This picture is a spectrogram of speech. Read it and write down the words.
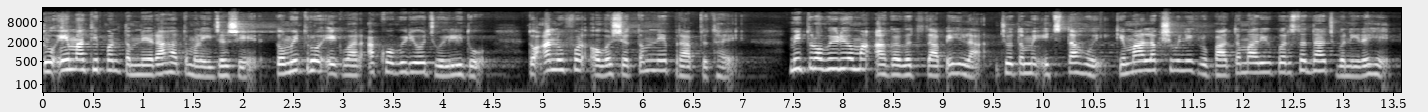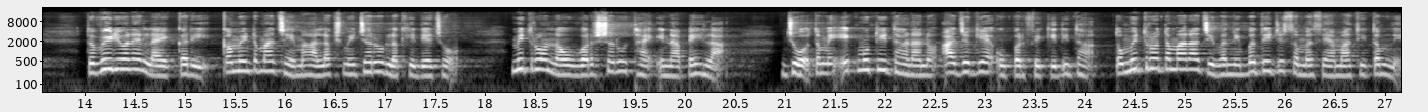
તો એમાંથી પણ તમને રાહત મળી જશે. તો મિત્રો, એકવાર આખો વીડિયો જોઈ લીધો, તો આનું ફળ અવશ્ય તમને પ્રાપ્ત થાય. મિત્રો, વિડીયોમાં આગળ વધતા પહેલાં, જો તમે ઈચ્છતા હોય કે મા લક્ષ્મીની કૃપા તમારી ઉપર સદા જ બની રહે, તો વિડીયોને લાઇક કરી કમેન્ટમાં જય મહાલક્ષ્મી જરૂર લખી દેજો. મિત્રો, નવું વર્ષ શરૂ થાય એના પહેલાં, જો તમે એક મુઠ્ઠી ધાણાનો આ જગ્યા ઉપર ફેંકી દીધા, તો મિત્રો, તમારા જીવનની બધી જ સમસ્યામાંથી તમને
